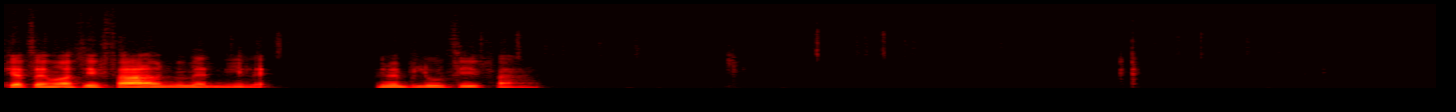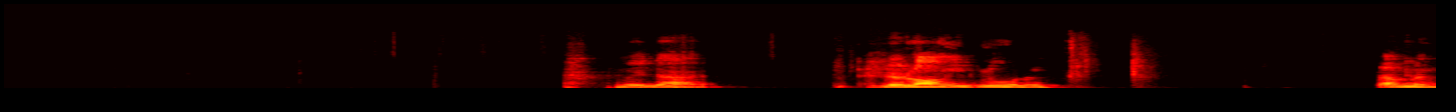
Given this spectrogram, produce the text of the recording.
เสียบใส่หัวสีฟ้ามันเป็นแบบนี้เลยนี่มันเป็นรูสีฟ้า ไม่ได้ เดี๋ยวลองอีกรูนึงแป๊บนึง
